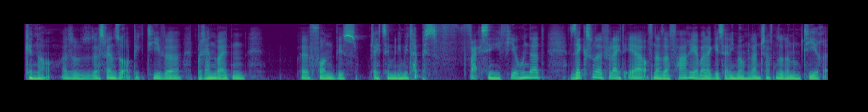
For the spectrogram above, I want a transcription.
Genau, also das wären so objektive Brennweiten. äh, von bis 16 mm bis, weiß ich nicht, 400, 600 vielleicht eher auf einer Safari, aber da geht es ja nicht mehr um Landschaften, sondern um Tiere.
